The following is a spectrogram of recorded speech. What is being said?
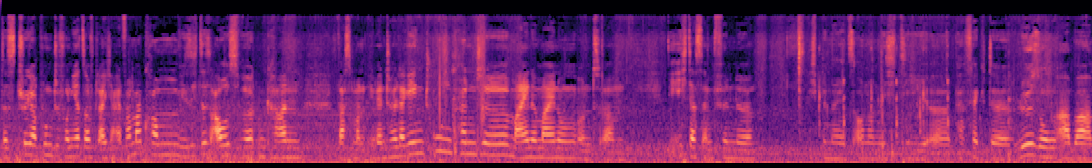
dass Triggerpunkte von jetzt auf gleich einfach mal kommen, wie sich das auswirken kann, was man eventuell dagegen tun könnte, meine Meinung und ähm, wie ich das empfinde. Ich bin da jetzt auch noch nicht die äh, perfekte Lösung, aber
